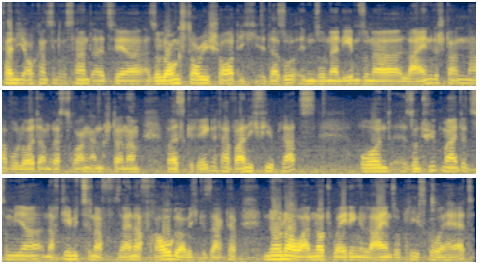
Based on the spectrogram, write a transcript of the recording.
fand ich auch ganz interessant, als wir, also long story short, ich da so in so einer, neben so einer Line gestanden habe, wo Leute am Restaurant angestanden haben, weil es geregnet hat, war nicht viel Platz. Und so ein Typ meinte zu mir, nachdem ich zu einer, seiner Frau, glaube ich, gesagt habe, no, no, I'm not waiting in line, so please go ahead.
